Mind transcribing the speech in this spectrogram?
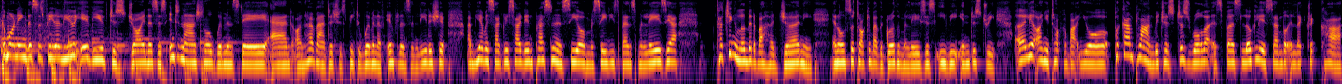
Good morning. This is Freda Liu. If you've just joined us, it's International Women's Day, and on her vantage, we speak to women of influence and leadership. I'm here with Sagree Sardien, President and CEO of Mercedes Benz Malaysia touching a little bit about her journey and also talking about the growth of Malaysia's EV industry. Earlier on, you talked about your Pekan plant, which has just rolled out its first locally assembled electric car,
